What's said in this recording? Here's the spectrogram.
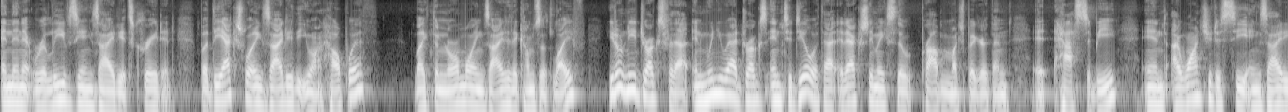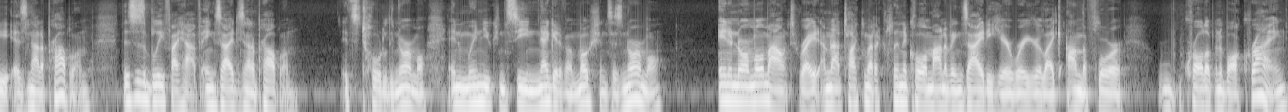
and then it relieves the anxiety it's created. But the actual anxiety that you want help with, like the normal anxiety that comes with life, you don't need drugs for that. And when you add drugs in to deal with that, it actually makes the problem much bigger than it has to be. And I want you to see anxiety as not a problem. This is a belief I have anxiety is not a problem, it's totally normal. And when you can see negative emotions as normal, in a normal amount, right? I'm not talking about a clinical amount of anxiety here where you're like on the floor crawled up in a ball crying.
